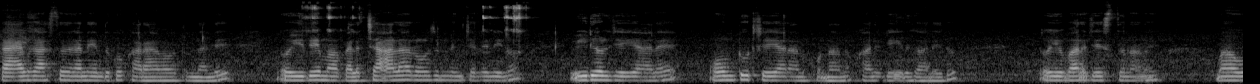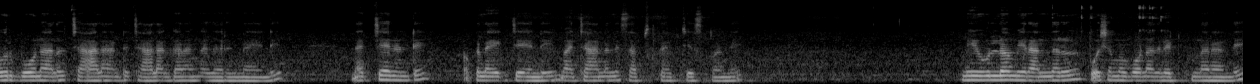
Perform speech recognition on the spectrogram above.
కాయలు కాస్తుంది కానీ ఎందుకో ఖరాబ్ అవుతుందండి. ఇదే మా పిల్ల చాలా రోజుల నుంచి నేను వీడియోలు చేయాలి హోమ్ టూర్ చేయాలనుకున్నాను కానీ వీలు కాలేదు. ఇవాళ చేస్తున్నాను. మా ఊరు బోనాలు చాలా అంటే చాలా ఘనంగా జరిగినాయండి. నచ్చానంటే ఒక లైక్ చేయండి మా ఛానల్ని సబ్స్క్రైబ్ చేసుకోండి. మీ ఊళ్ళో మీరు అందరూ పోషమ్మ బోనాలు పెట్టుకున్నారండి.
